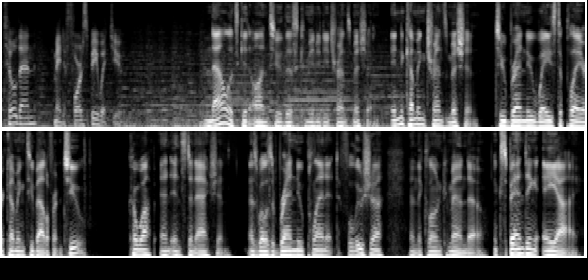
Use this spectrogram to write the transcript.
Until then, may the Force be with you. Now let's get on to this community transmission. Incoming transmission. Two brand new ways to play are coming to Battlefront 2 co op and instant action as well as a brand new planet, Felucia, and the Clone Commando. Expanding AI.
